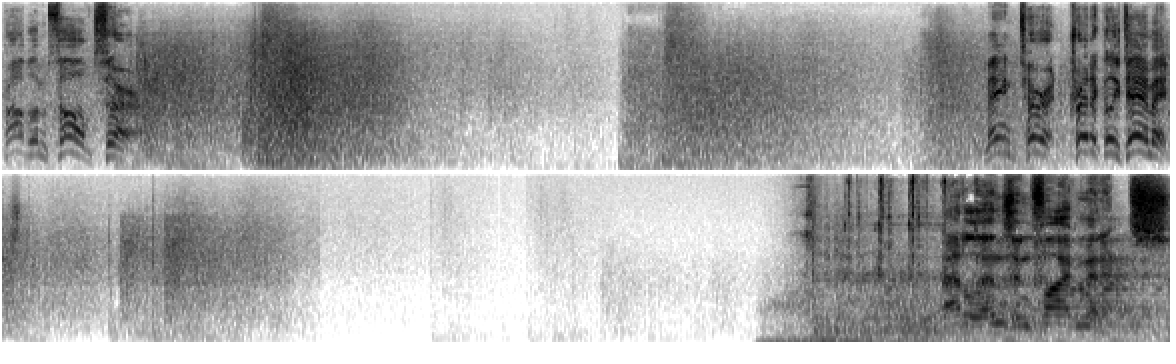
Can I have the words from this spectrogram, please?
Problem solved, sir. Main turret critically damaged. Battle ends in five minutes.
